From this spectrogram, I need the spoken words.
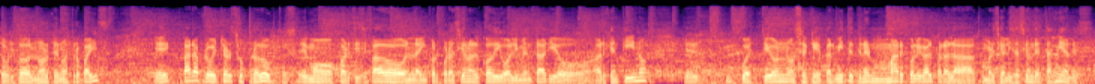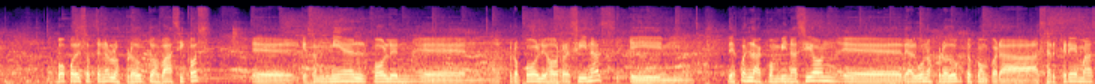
sobre todo el norte de nuestro país, eh, para aprovechar sus productos. Hemos participado en la incorporación al Código Alimentario Argentino, eh, cuestión o sea, que permite tener un marco legal para la comercialización de estas mieles. Vos podés obtener los productos básicos, eh, que son miel, polen, propóleos o resinas, y Después la combinación eh, de algunos productos como para hacer cremas,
